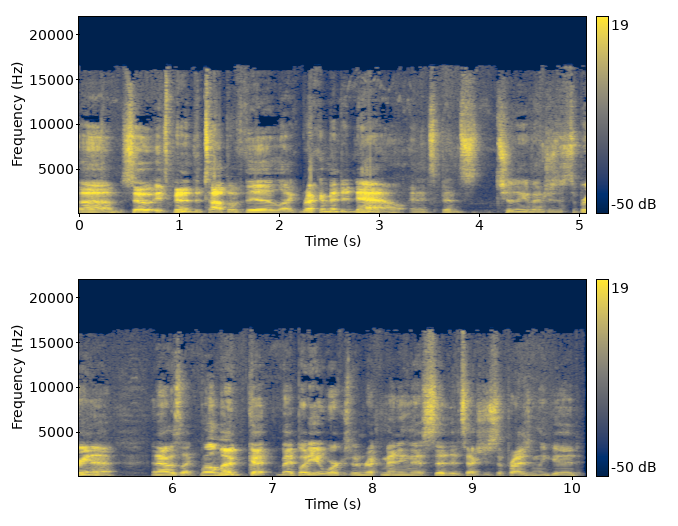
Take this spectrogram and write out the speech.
Um, so it's been at the top of the like recommended now, and it's been Chilling Adventures of Sabrina. And I was like, well, my gu- my buddy at work has been recommending this, said it's actually surprisingly good,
